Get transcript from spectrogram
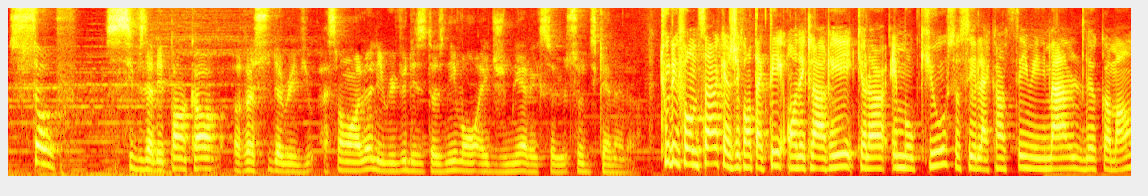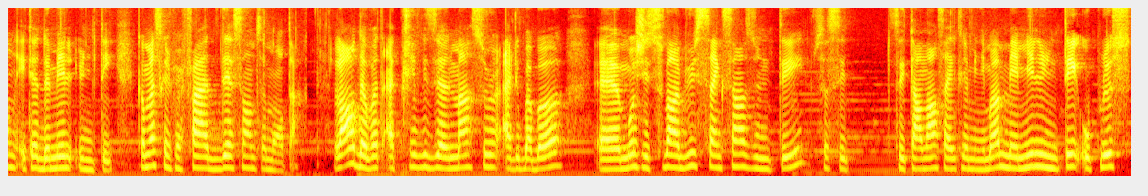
sauf si vous n'avez pas encore reçu de review. À ce moment-là, les reviews des États-Unis vont être jumelés avec ceux, du Canada. Tous les fournisseurs que j'ai contactés ont déclaré que leur MOQ, ça c'est la quantité minimale de commandes, était de 1000 unités. Comment est-ce que je peux faire descendre ce montant? Lors de votre approvisionnement sur Alibaba, euh, moi j'ai souvent vu 500 unités. Ça c'est c'est tendance à être le minimum, mais 1000 unités au plus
